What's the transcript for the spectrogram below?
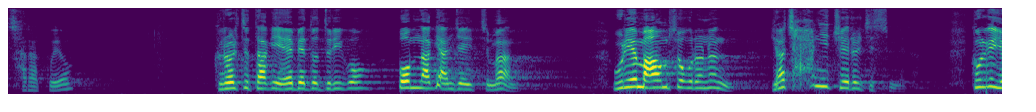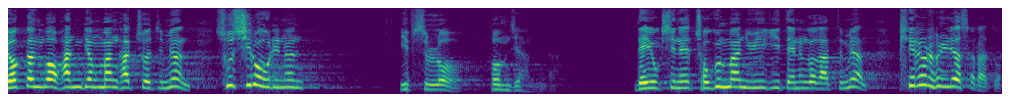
살았고요. 그럴듯하게 예배도 드리고 뽐나게 앉아 있지만 우리의 마음속으로는 여전히 죄를 짓습니다. 그리고 여건과 환경만 갖추어지면 수시로 우리는 입술로 범죄합니다. 내 육신에 조금만 유익이 되는 것 같으면 피를 흘려서라도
